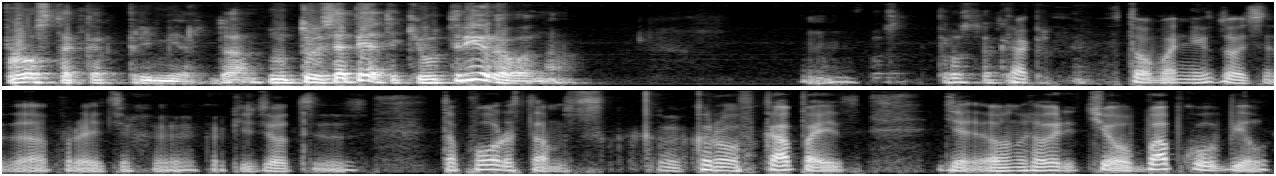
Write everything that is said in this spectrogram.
Просто как пример, да. Ну, то есть, опять-таки, утрировано. Просто, просто как, как в том анекдоте, да, про этих, э, как идет э, топор, там кровь капает. Он говорит, что, бабку убил?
